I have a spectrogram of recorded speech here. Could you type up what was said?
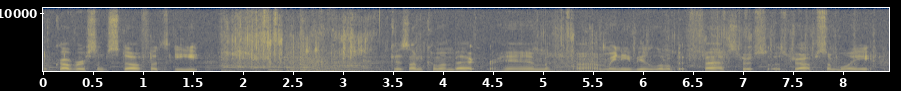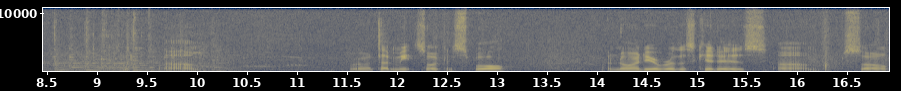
We'll cover some stuff. Let's eat because I'm coming back for him. Um, we need to be a little bit faster, so let's drop some weight. Um, we want that meat so it can spoil. I have no idea where this kid is, um, so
